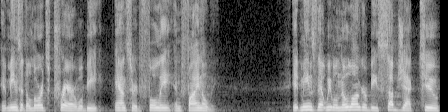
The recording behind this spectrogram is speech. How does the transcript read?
It means that the Lord's Prayer will be answered fully and finally. It means that we will no longer be subject to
